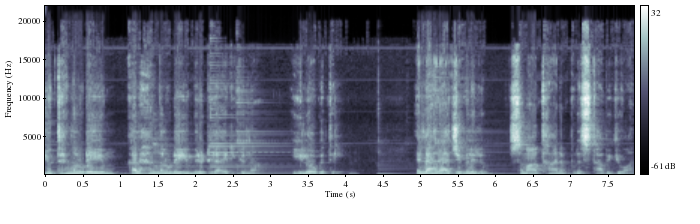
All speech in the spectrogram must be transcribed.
യുദ്ധങ്ങളുടെയും കലഹങ്ങളുടെയും ഇരുട്ടിലായിരിക്കുന്ന ഈ ലോകത്തിൽ എല്ലാ രാജ്യങ്ങളിലും സമാധാനം പുനഃസ്ഥാപിക്കുവാൻ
